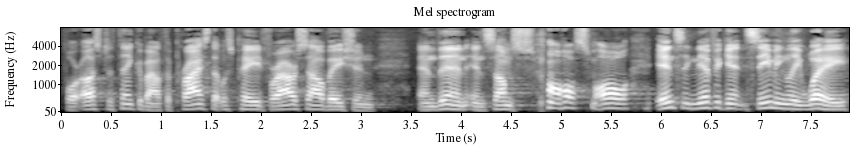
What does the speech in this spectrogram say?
for us to think about the price that was paid for our salvation, and then in some small, small, insignificant, seemingly way,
